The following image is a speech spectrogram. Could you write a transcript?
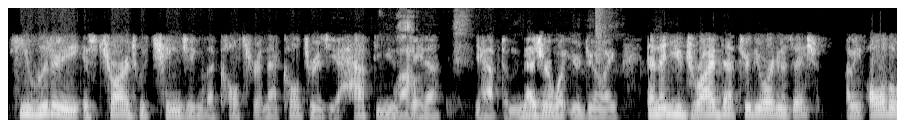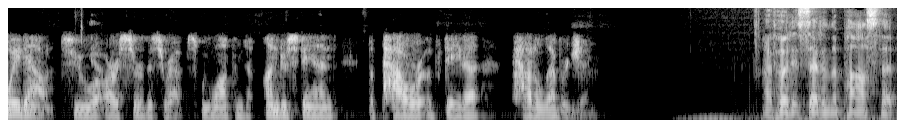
He literally is charged with changing the culture, and that culture is you have to use wow. data, you have to measure what you're doing, and then you drive that through the organization. I mean, all the way down to our service reps. We want them to understand the power of data, how to leverage it. I've heard it said in the past that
